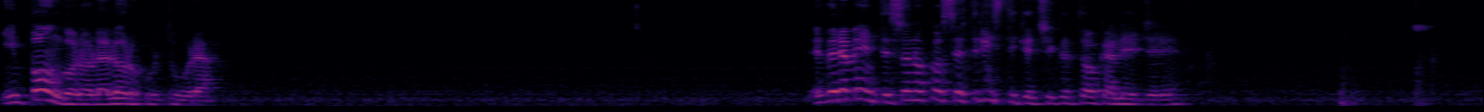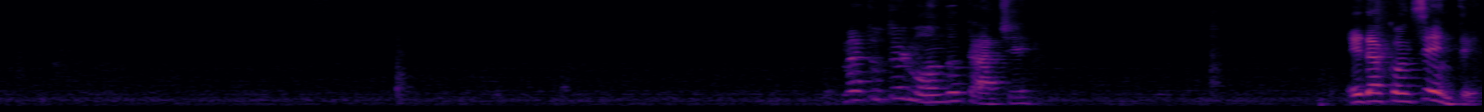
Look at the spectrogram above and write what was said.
impongono la loro cultura e veramente sono cose tristi che ci tocca leggere. Ma tutto il mondo tace. Ed acconsente.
